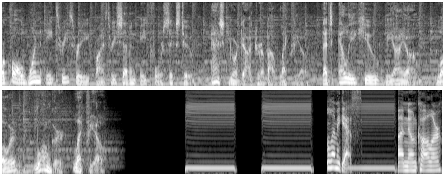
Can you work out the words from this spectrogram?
or call 1 833 537 8462. Ask your doctor about Leqvio. That's L E Q V I O. Lower, longer, Leqvio. Let me guess. Unknown caller?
